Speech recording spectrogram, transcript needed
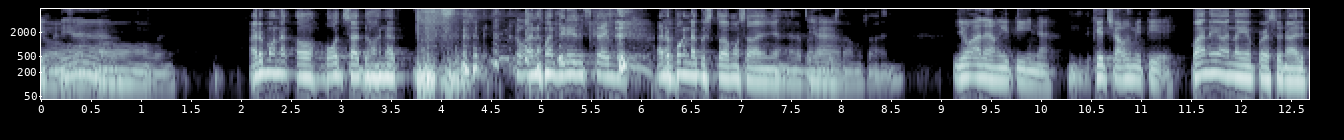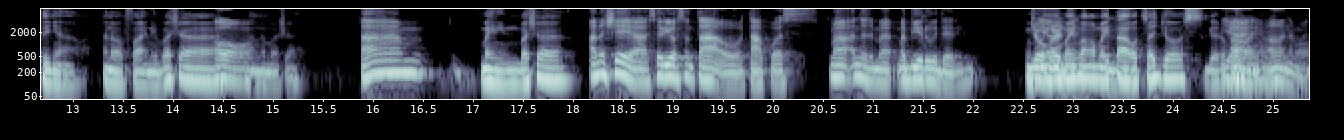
dad, oo. yeah. Oo, okay. Ano bang, na- oh, bukod sa donut, kung ano man dinidescribe ano pang nagustuhan mo sa kanya? Ano pang Yeah. nagustuhan mo sa kanya? Yung ano, ang ngiti niya. Cute siya kumiti eh. Paano yung, ano, yung personality niya? Ano, funny ba siya? Oo. Ano ba siya? Um, Mainin ba siya? Ano siya, ah, seryosong tao, tapos, ma, ano, ma, mabiru din. Yung Joker may din. mga may takot sa Diyos. Gano'n Yeah. Oo, oo naman.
